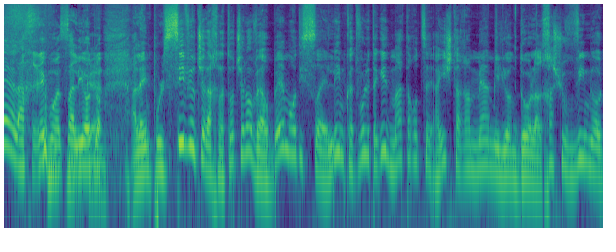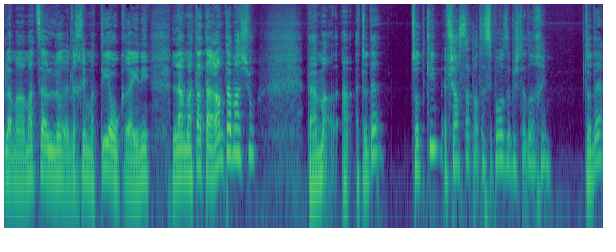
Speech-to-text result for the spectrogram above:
לאחרים הוא עשה לי עוד לא. על האימפולסיביות של ההחלטות שלו, והרבה מאוד ישראלים כתבו לי, תגיד, מה אתה רוצה? האיש תרם 100 מיליון דולר, חשובים מאוד למאמץ הלחימתי האוקראיני, למה אתה תרמת משהו? ואמר, אתה יודע, צודקים, אפשר לספר את הסיפור הזה בשתי דרכים. אתה יודע, אה,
